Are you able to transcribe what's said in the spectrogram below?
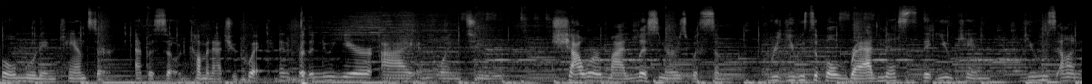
full moon in Cancer episode coming at you quick. And for the new year, I am going to shower my listeners with some reusable radness that you can use on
